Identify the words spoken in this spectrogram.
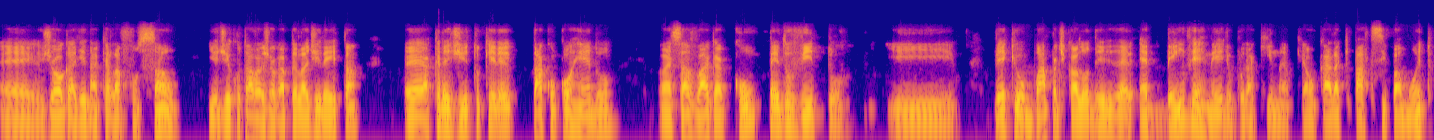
é, joga ali naquela função, e o Diego estava a jogar pela direita, é, acredito que ele está concorrendo essa vaga com Pedro Vitor. E ver que o mapa de calor dele é, é, bem vermelho por aqui, né? Porque é um cara que participa muito,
